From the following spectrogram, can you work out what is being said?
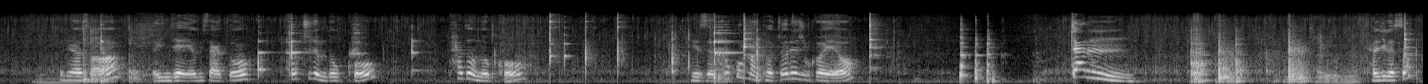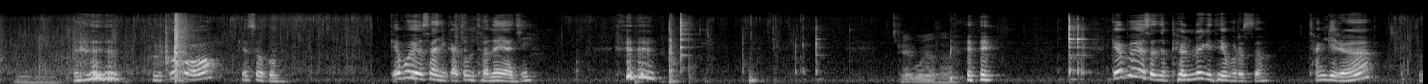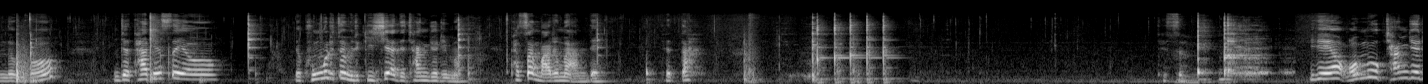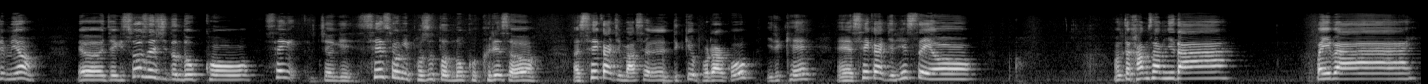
졸여서 이제 여기서 또 고추 좀 넣고 파도 넣고 그래서 조금만 더 졸여줄 거예요 짠! 잘 익었네. 잘 익었어? 불 끄고 깨소금 깨보여사니까 좀 더 넣어야지 깨보여서. 깨보여서 이제 별명이 되어버렸어. 참기름 좀 넣고. 이제 다 됐어요. 이제 국물이 좀 이렇게 있어야 돼 장조림은. 바싹 마르면 안 돼. 됐다. 됐어. 이게요 어묵 장조림이요. 어, 저기 소세지도 넣고 생 저기 새송이 버섯도 넣고 그래서 어, 세 가지 맛을 느껴보라고 이렇게 에, 세 가지를 했어요 오늘도 감사합니다. 바이바이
